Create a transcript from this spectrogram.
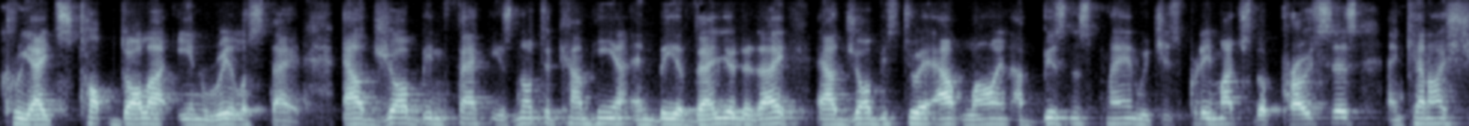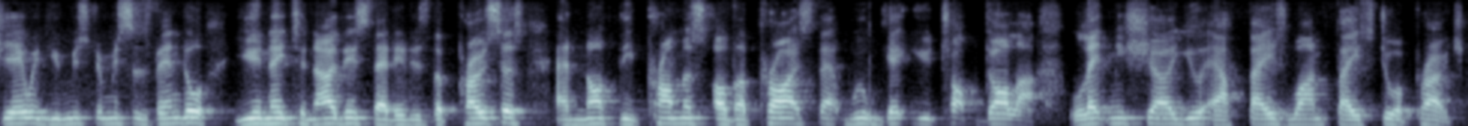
creates top dollar in real estate. Our job, in fact, is not to come here and be a value today. Our job is to outline a business plan, which is pretty much the process. And can I share with you, Mr. and Mrs. Vendor, you need to know this that it is the process and not the promise of a price that will get you top dollar. Let me show you our phase one, phase two approach.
